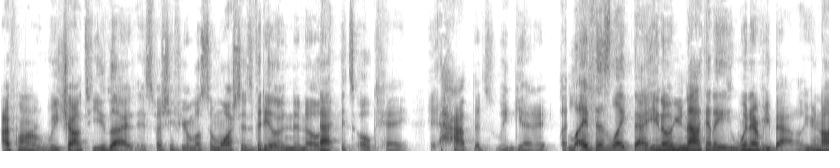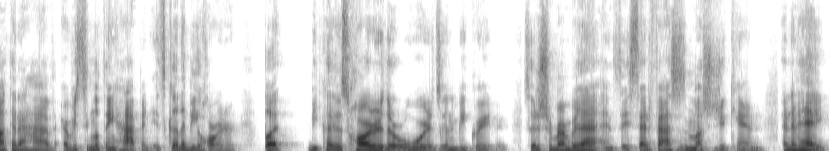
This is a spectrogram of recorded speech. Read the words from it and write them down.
I want to reach out to you guys, especially if you're Muslim, watch this video and to know that it's okay. It happens. We get it. Like, life is like that, you know? You're not going to win every battle. You're not going to have every single thing happen. It's going to be harder. But because it's harder, the reward is going to be greater. So just remember that and stay steadfast as much as you can. And if, hey,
